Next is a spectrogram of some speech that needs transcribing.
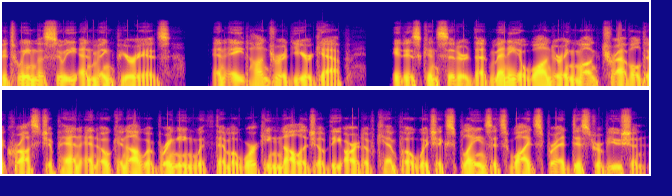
Between the Sui and Ming periods, an 800-year gap, it is considered that many a wandering monk traveled across Japan and Okinawa bringing with them a working knowledge of the art of Kempo which explains its widespread distribution.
